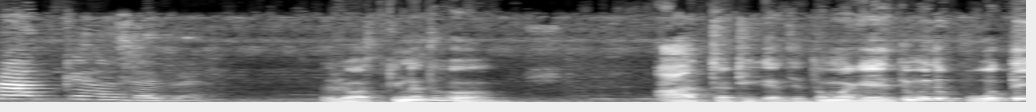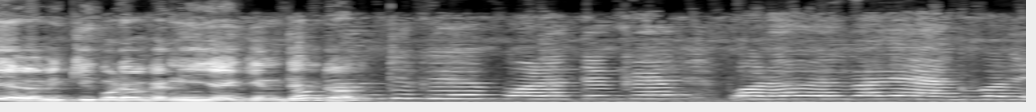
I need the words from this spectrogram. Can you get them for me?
রথ কিনে দেবে। রথ কিনে দেবো? আচ্ছা ঠিক আছে। তোমাকে তুমি তো পড়তে যাবে আমি কি করে ওকে নিয়ে যাই কিনতে? রথ? হয়ে গেলে একবারে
